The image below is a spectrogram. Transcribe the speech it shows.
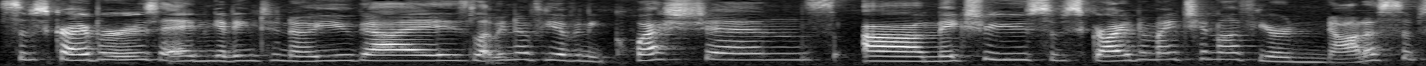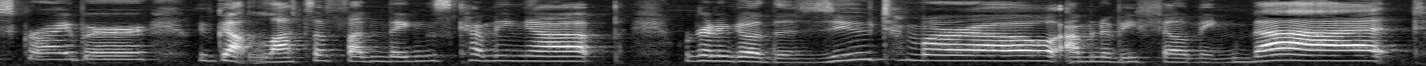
subscribers and getting to know you guys. Let me know if you have any questions. Um, make sure you subscribe to my channel if you're not a subscriber. We've got lots of fun things coming up. We're going to go to the zoo tomorrow. I'm going to be filming that.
